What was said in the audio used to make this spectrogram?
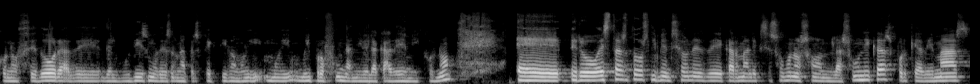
conocedora del budismo desde una perspectiva muy, muy, profunda a nivel académico. ¿no? Eh, pero estas dos dimensiones de Karma Alexesomo no son las únicas, porque además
